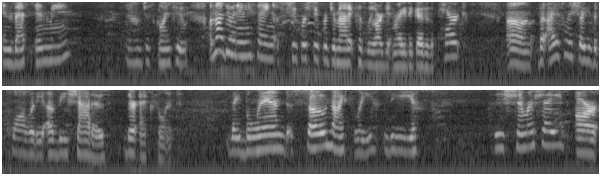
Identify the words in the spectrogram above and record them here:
Invest in Me and I'm just going to I'm not doing anything super super dramatic because we are getting ready to go to the park um, but I just want to show you the quality of these shadows. They're excellent. They blend so nicely. The These shimmer shades are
